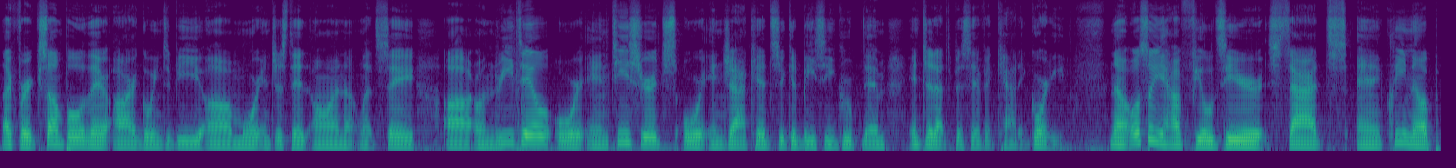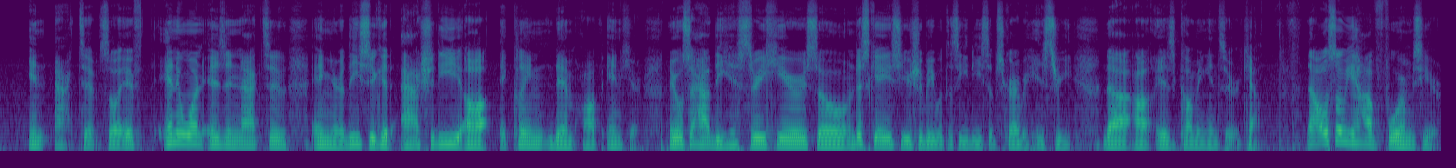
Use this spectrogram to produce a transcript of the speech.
like for example, they are going to be uh, more interested on, let's say, uh, on retail or in t-shirts or in jackets, you could basically group them into that specific category. Now, also you have fields here, stats, and cleanup, inactive. So if anyone is inactive in your list, you could actually uh, clean them up in here. They also have the history here. So in this case, you should be able to see the subscriber history that uh, is coming into your account. Now also we have forms here.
